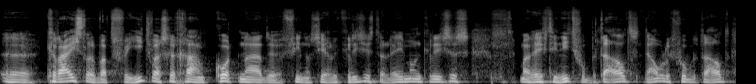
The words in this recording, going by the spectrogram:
uh, Chrysler, wat failliet was gegaan kort na de financiële crisis, de Lehman-crisis. Maar heeft hij niet voor betaald, nauwelijks voor betaald.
